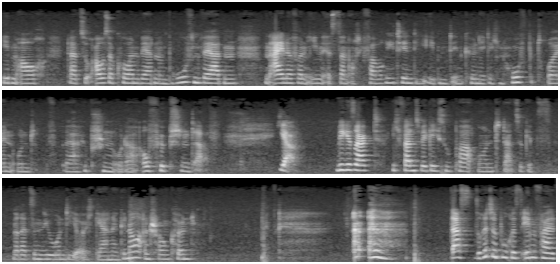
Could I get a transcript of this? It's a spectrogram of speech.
eben auch dazu auserkoren werden und berufen werden. Und eine von ihnen ist dann auch die Favoritin, die eben den königlichen Hof betreuen und hübschen oder aufhübschen darf. Ja, wie gesagt, ich fand es wirklich super und dazu gibt es eine Rezension, die ihr euch gerne genauer anschauen könnt. Das dritte Buch ist ebenfalls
